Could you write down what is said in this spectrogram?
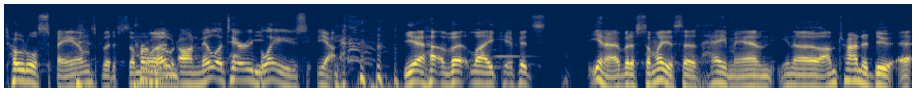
total spams, but if someone promote on Military Blaze, yeah, yeah, but like if it's you know, but if somebody just says, "Hey, man, you know, I'm trying to do," uh,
